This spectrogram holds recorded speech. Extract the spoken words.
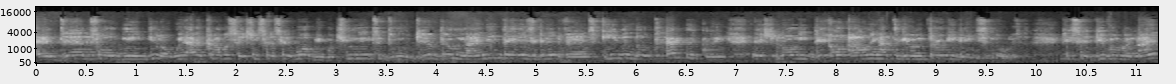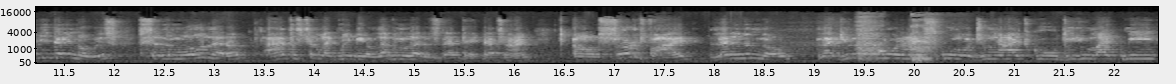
And Dan told me, you know, we had a conversation. He says, hey, Wubby, what you need to do, give them 90 days in advance, even though technically they should only, they, don't, I only have to give them 30 days notice. He said, give them a 90 day notice, send them all a letter. I had to send like maybe 11 letters that day, that time. Um, certified, letting them know. Like, you know, when you were in high school or junior high school, do you like me?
